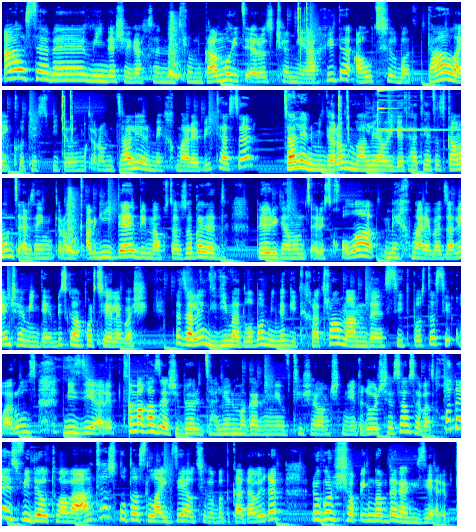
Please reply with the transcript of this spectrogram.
ასევე მინდა შეგახსენოთ რომ გამოიწეროთ ჩემი არხი და აუცილებლად დალაიქოთ ეს ვიდეო, იმიტომ რომ ძალიან მეხმარებით ასე. ძალიან მინდა რომ მალე ავიდეთ 10000 გამომწერზე, იმიტომ რომ კარგი იდეები მაქვს და ზოგადად ბევრი გამომწერის ყოლა მეხმარება ძალიან ჩემი იდეების განხორციელებაში. და ძალიან დიდი მადლობა მინდა გითხრათ, რომ ამდენ სიტყვას და სიყვარულს მიზიარებთ. მაღაზიაში ბევრი ძალიან მაგარი ნივთი შევამჩნიეთ ღირს შესავსებად. ხო და ეს ვიდეო თუ ავა 1500 ლაიკზე აუცილებლად გადავიღებ, როგორ შოპინგობ და გაგიზიარებთ.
